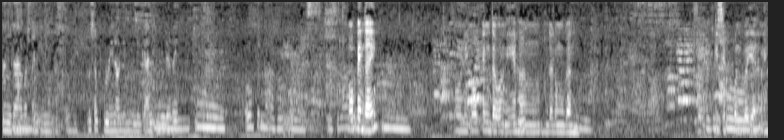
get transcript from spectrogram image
Nanggawas ang imong ato. Usap ko may ni mo ligaan imong dire. Mm. Open na akong ears. Open day? Mm. O, open daw ang iyang dalunggan. Okay, gisipon ba yan eh?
